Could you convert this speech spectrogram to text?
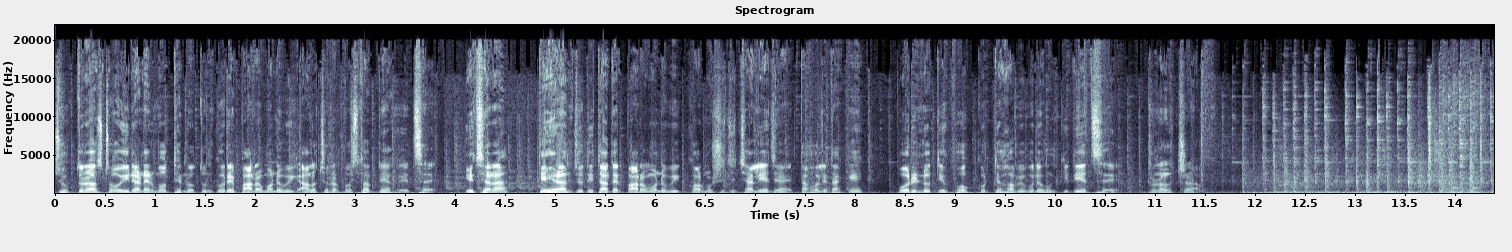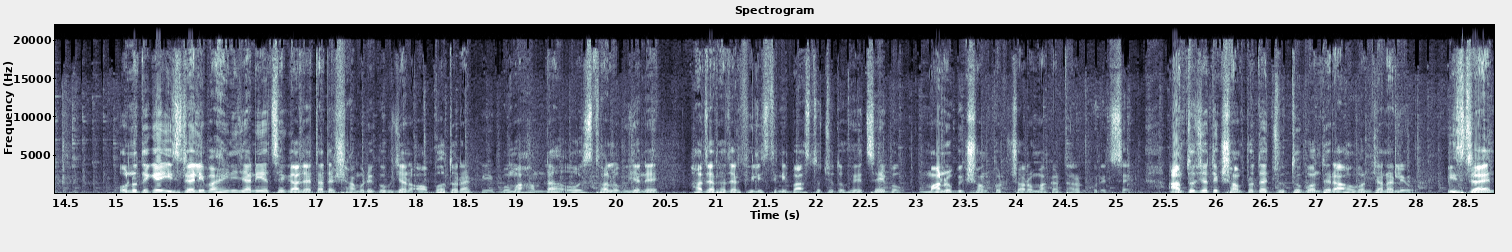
যুক্তরাষ্ট্র ও ইরানের মধ্যে নতুন করে পারমাণবিক আলোচনার প্রস্তাব দেওয়া হয়েছে। এছাড়া, তেহরান যদি তাদের পারমাণবিক কর্মসূচি চালিয়ে যায়, তাহলে তাকে পরিণতি ভোগ করতে হবে বলে হুমকি দিয়েছে ডোনাল্ড ট্রাম্প। অন্যদিকে ইসরায়েলি বাহিনী জানিয়েছে, গাজায় তাদের সামরিক অভিযান অব্যাহত রাখবে। বোমা হামলা ও স্থল অভিযানে হাজার হাজার ফিলিস্তিনি বাস্তুচ্যুত হয়েছে এবং মানবিক সংকট চরম আকার ধারণ করেছে। আন্তর্জাতিক সম্প্রদায় যুদ্ধবন্ধের আহ্বান জানালেও ইসরায়েল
